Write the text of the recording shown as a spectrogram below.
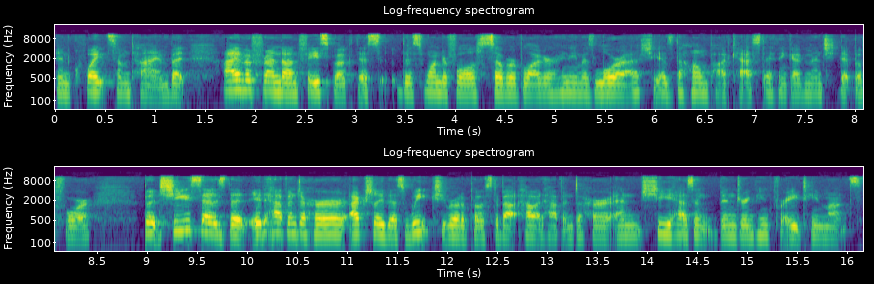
in quite some time, but I have a friend on Facebook, this this wonderful sober blogger. Her name is Laura. She has the Home podcast. I think I've mentioned it before. But she says that it happened to her actually this week. She wrote a post about how it happened to her, and she hasn't been drinking for 18 months.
